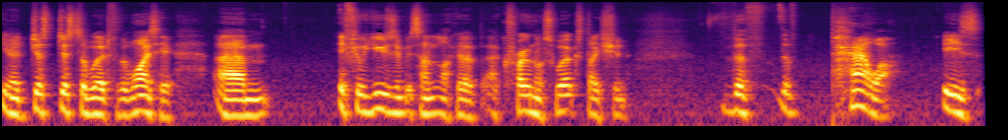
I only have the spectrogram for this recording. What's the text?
you know, just just a word for the wise here. Um, if you're using it something like a, a Kronos workstation, the the power is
